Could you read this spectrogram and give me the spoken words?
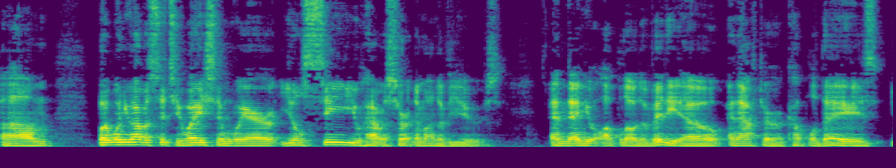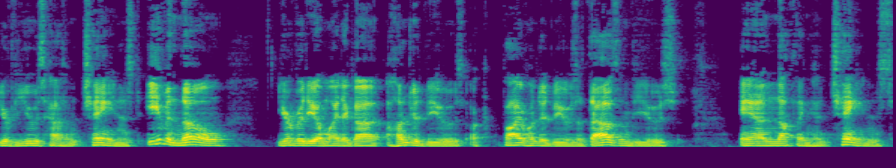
Um, but when you have a situation where you'll see you have a certain amount of views, and then you'll upload a video, and after a couple days, your views hasn't changed, even though your video might have got 100 views, 500 views, 1,000 views, and nothing had changed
